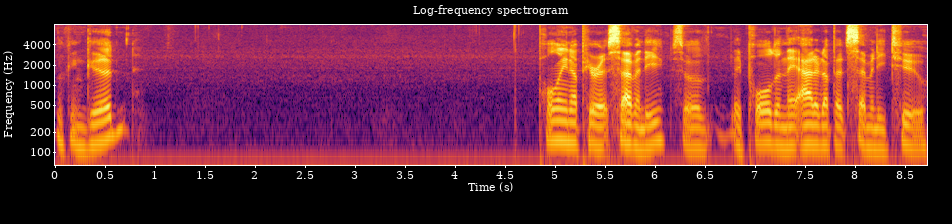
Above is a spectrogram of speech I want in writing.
Looking good pulling up here at 70 so they pulled and they added up at 72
